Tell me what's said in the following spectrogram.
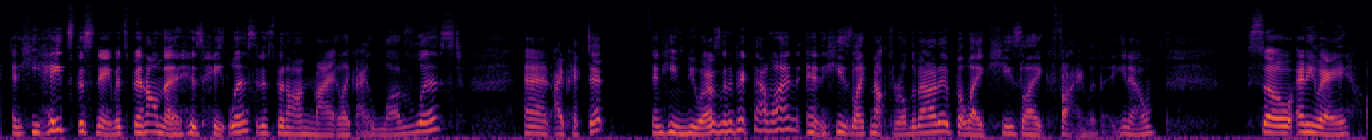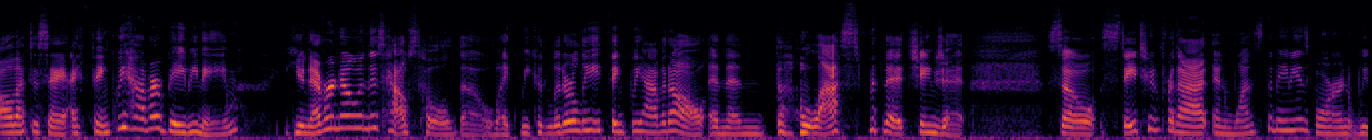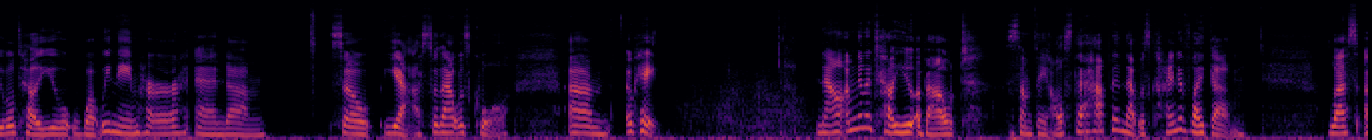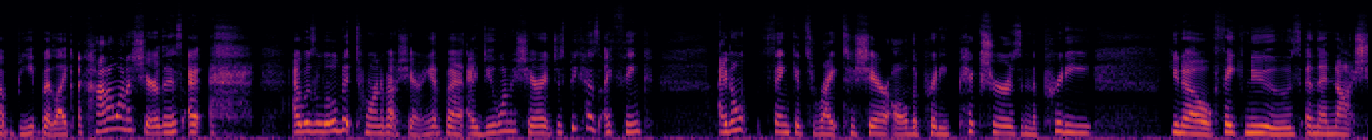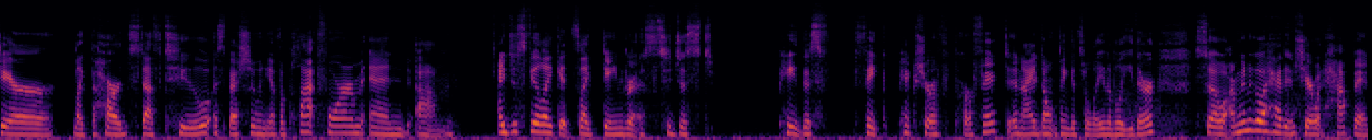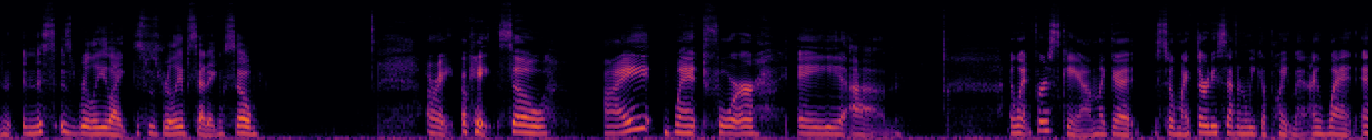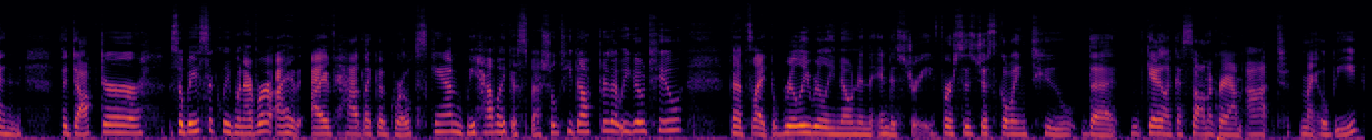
and he hates this name. It's been on the his hate list and it's been on my like I love list. And I picked it and he knew I was going to pick that one and he's like not thrilled about it, but like he's like fine with it, you know. So anyway, all that to say, I think we have our baby name. You never know in this household though. Like we could literally think we have it all and then the last minute change it. So stay tuned for that. And once the baby is born, we will tell you what we name her. And um, so, yeah, so that was cool. Um, okay. Now I'm going to tell you about something else that happened that was kind of like um less upbeat, but like I kind of want to share this. I I was a little bit torn about sharing it, but I do want to share it just because I think I don't think it's right to share all the pretty pictures and the pretty you know, fake news and then not share like the hard stuff too, especially when you have a platform. And um, I just feel like it's like dangerous to just paint this fake picture of perfect and I don't think it's relatable either. So I'm going to go ahead and share what happened and this is really like this was really upsetting. So All right. Okay. So I went for a um I went for a scan, like a so my 37 week appointment. I went and the doctor. So basically, whenever I I've had like a growth scan, we have like a specialty doctor that we go to, that's like really really known in the industry versus just going to the getting like a sonogram at my OB.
